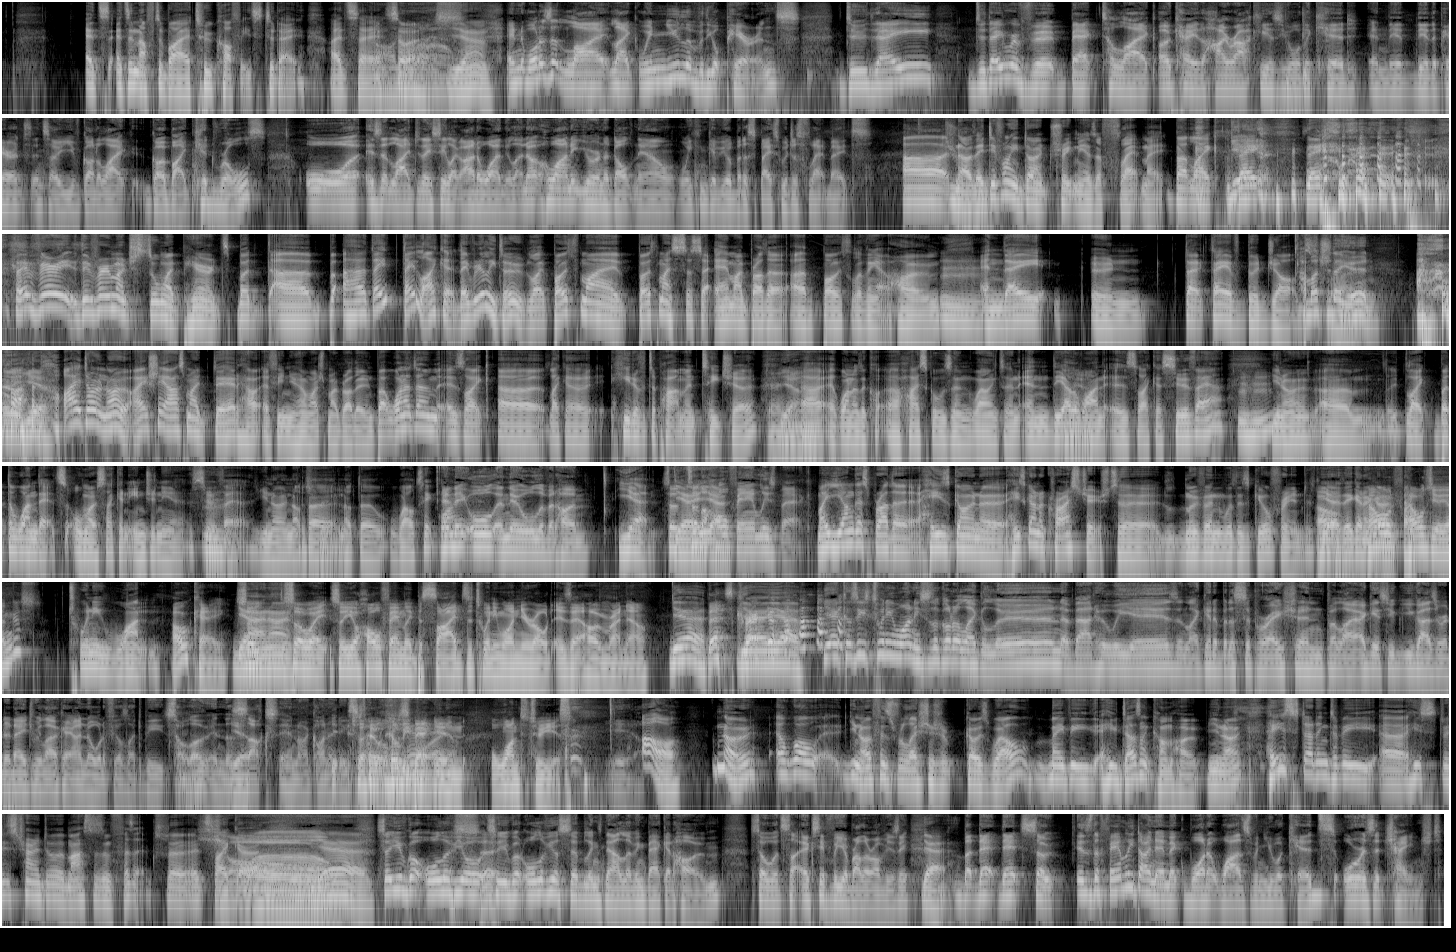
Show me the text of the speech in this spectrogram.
it's it's enough to buy two coffees today. I'd say. Oh, so nice. yeah. And what is it like? Like when you live with your parents, do they do they revert back to like okay, the hierarchy is you're the kid and they're they're the parents, and so you've got to like go by kid rules, or is it like do they see like eye to and they're like, no, Hawani, you're an adult now, we can give you a bit of space, we're just flatmates. Uh, no, they definitely don't treat me as a flatmate, but like Yeah. they, they, they're very, they're very much still my parents, but uh, but, uh, they they like it. They really do. Like both my both my sister and my brother are both living at home, Mm. and they earn. They, they have good jobs. How much do they earn in a year? I don't know. I actually asked my dad how if he knew how much my brother earned, but one of them is like uh like a head of department teacher Yeah. uh, at one of the co- uh, high schools in Wellington, and the other one is like a surveyor. You know, um, like but the one that's almost like an engineer surveyor. You know, not the not the WelTec one. And they all and they all live at home. yeah, So, yeah, so the yeah. whole family's back. My youngest brother, he's going to he's going to Christchurch to move in with his girlfriend. yeah, they're going to Oh, how go. Old, and how old's your youngest? 21. Okay. Yeah, so, I know. So wait, so your whole family besides the 21 year old is at home right now? Yeah. That's great. Yeah, yeah. Yeah, because he's 21. He's still got to like learn about who he is and like get a bit of separation. But like, I guess you, you guys are at an age where you're like, okay, I know what it feels like to be solo, and this Yeah. sucks, and I kind of need. So to he'll, he'll be back right in one to two years. Yeah. Oh, no. Uh, well, you know, if his relationship goes well, maybe he doesn't come home, you know? He's studying to be, uh, he's, he's trying to do a master's in physics. So it's like, uh, yeah. So you've got all of your sick. so you've got all of your siblings now living back at home. So it's like except for your brother, obviously. Yeah. But that that's so is the family dynamic what it was when you were kids, or is it changed?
